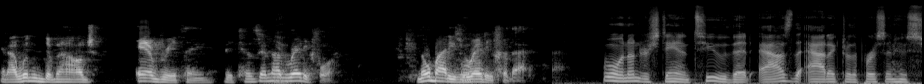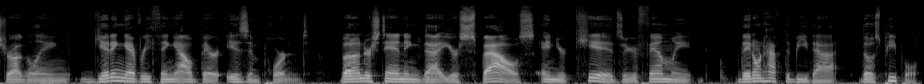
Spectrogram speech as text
And I wouldn't divulge everything because they're not Yeah. ready for it. Nobody's ready for that. Well, and understand too that as the addict or the person who's struggling, getting everything out there is important. But understanding that your spouse and your kids or your family, they don't have to be that those people.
